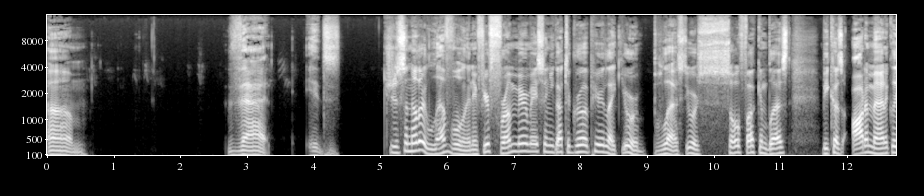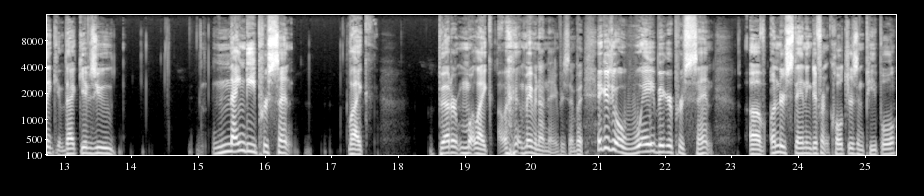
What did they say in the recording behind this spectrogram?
um that it's just another level. And if you're from Mira Mesa and you got to grow up here, like you were blessed. You were so fucking blessed because automatically that gives you 90% like better like maybe not 90% but it gives you a way bigger percent of understanding different cultures and people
